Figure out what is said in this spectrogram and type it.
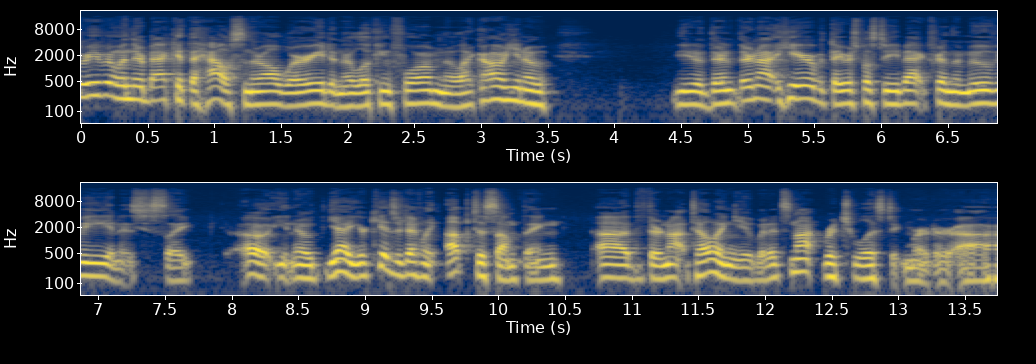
Or even when they're back at the house and they're all worried and they're looking for him, they're like, oh, you know, you know, they're they're not here, but they were supposed to be back from the movie, and it's just like, oh, you know, yeah, your kids are definitely up to something uh, that they're not telling you, but it's not ritualistic murder. Uh,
